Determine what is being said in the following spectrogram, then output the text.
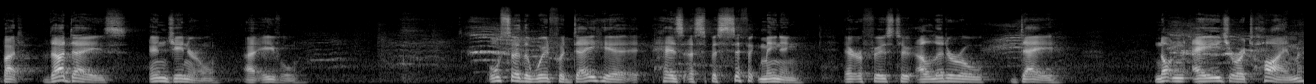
but the days in general are evil. Also, the word for day here has a specific meaning. It refers to a literal day, not an age or a time,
